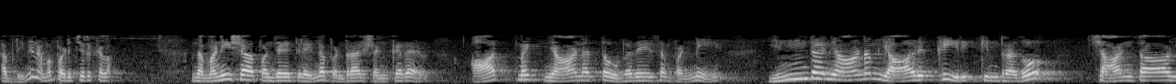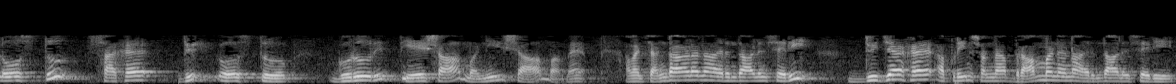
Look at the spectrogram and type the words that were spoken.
அப்படின்னு நம்ம படிச்சிருக்கலாம். அந்த மணிஷா பஞ்சகத்துல என்ன பண்றாரு சங்கரர்? ஆத்ம ஞானத்தை உபதேசம் பண்ணி இந்த ஞானம் யாருக்கு இருக்கின்றதோ சாண்டாலோஸ்து சக தியோஸ்து குருரித்யேஷா மணிஷா மம. அவன் சண்டாளனா இருந்தாலும் சரி த்விஜக அப்படின்னு சொன்னா பிராமணனா இருந்தாலும் சரி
